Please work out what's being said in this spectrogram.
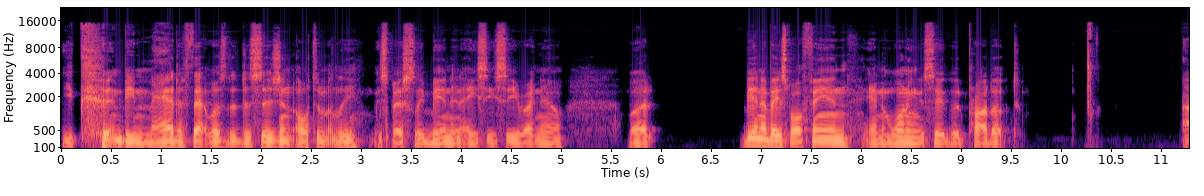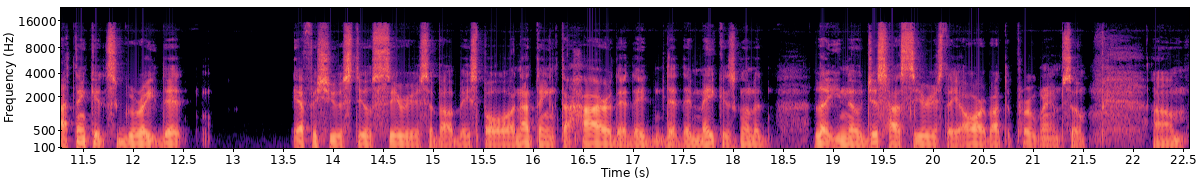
you couldn't be mad if that was the decision ultimately, especially being in ACC right now. But being a baseball fan and wanting to see a good product, I think it's great that FSU is still serious about baseball, and I think the hire that they that they make is going to let you know just how serious they are about the program. So um,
